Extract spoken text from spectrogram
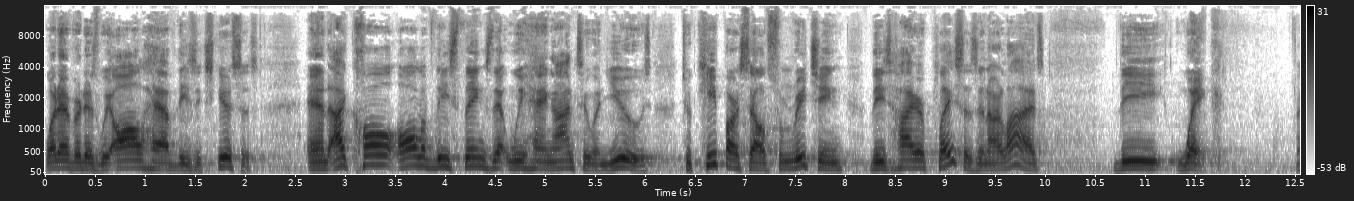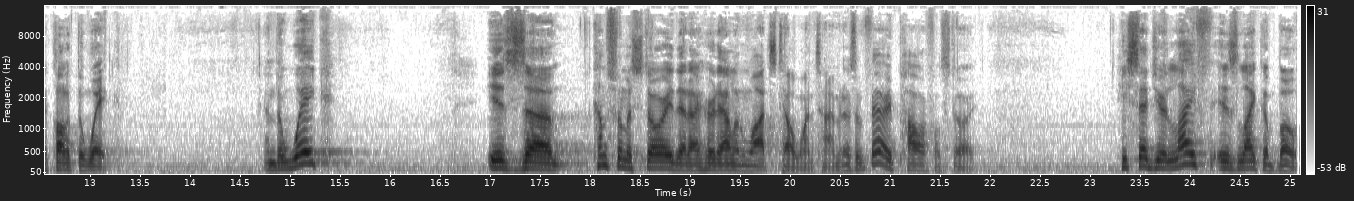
whatever it is, we all have these excuses. And I call all of these things that we hang on to and use to keep ourselves from reaching these higher places in our lives the wake. I call it the wake. And the wake is, uh, comes from a story that I heard Alan Watts tell one time, and it was a very powerful story. He said, Your life is like a boat,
